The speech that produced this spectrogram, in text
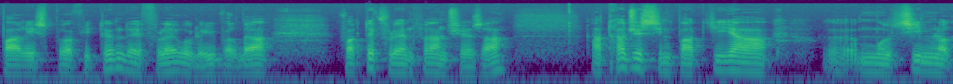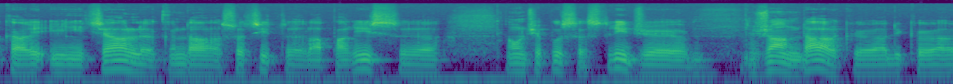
Paris, profitând de flerul lui, vorbea foarte fluent franceza, atrage simpatia mulțimilor care inițial, când a sosit la Paris, au început să strige Jean d'Arc, adică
